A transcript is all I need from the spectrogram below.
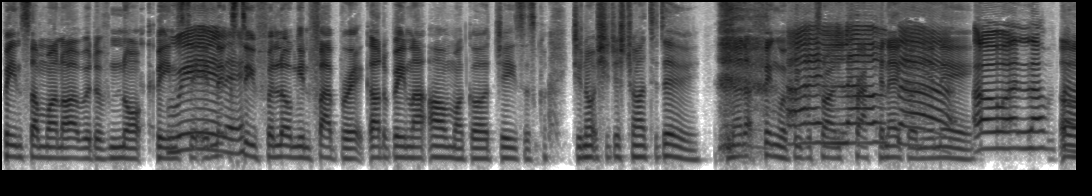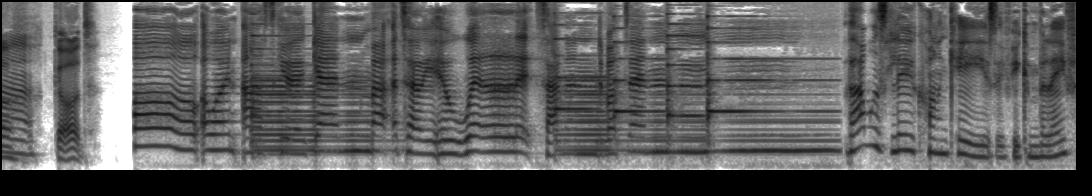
been someone I would have not been sitting next to for long in fabric. I'd have been like, oh my god, Jesus. Christ. Do you know what she just tried to do? You know that thing where people I try and crack love an egg on your knee? Oh, I love that. Oh god. Oh, I won't ask you again, but I tell you who will. It's Alain de Botton. That was Luke on keys, if you can believe.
